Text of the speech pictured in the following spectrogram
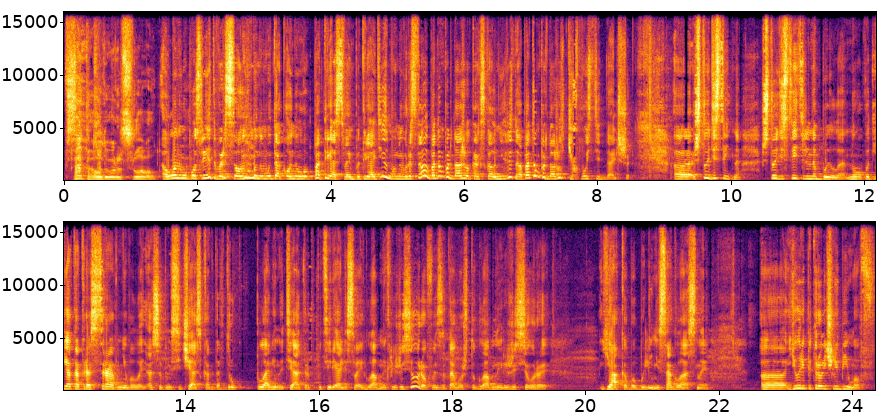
все-таки... А он его расцеловал. А он ему после этого он, он ему так, он его потряс своим патриотизмом, он его расцеловал, а потом продолжал, как сказал неизвестно, а потом продолжал чехвостить дальше. А, что действительно, что действительно было. Но вот я как раз сравнивала, особенно сейчас, когда вдруг половина театров потеряли своих главных режиссеров из-за того, что главные режиссеры якобы были не согласны. А, Юрий Петрович Любимов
